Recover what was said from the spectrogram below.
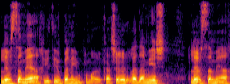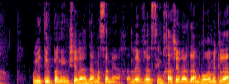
לב שמח, יטיב פנים. כלומר, כאשר לאדם יש לב שמח, הוא יטיב פנים של האדם השמח. הלב, השמחה של האדם גורמת, לה,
